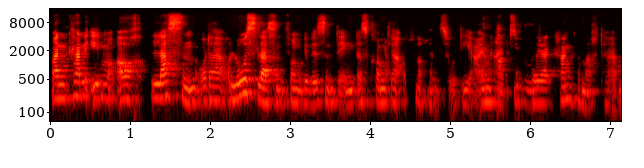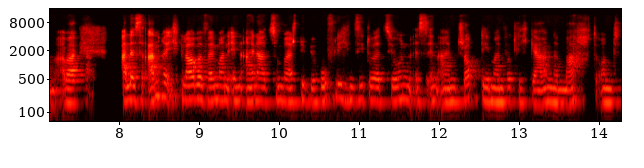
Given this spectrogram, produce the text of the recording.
man kann eben auch lassen oder loslassen von gewissen Dingen. Das kommt ja auch noch hinzu, die einen ja, vorher krank gemacht haben. Aber ja. alles andere, ich glaube, wenn man in einer zum Beispiel beruflichen Situation ist, in einem Job, den man wirklich gerne macht und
